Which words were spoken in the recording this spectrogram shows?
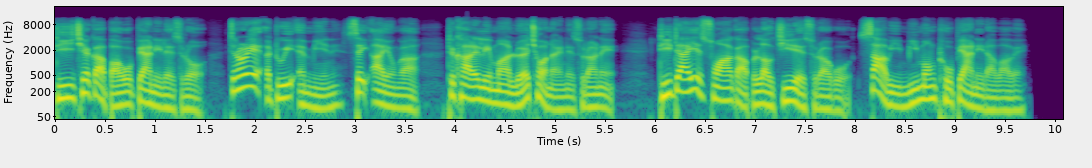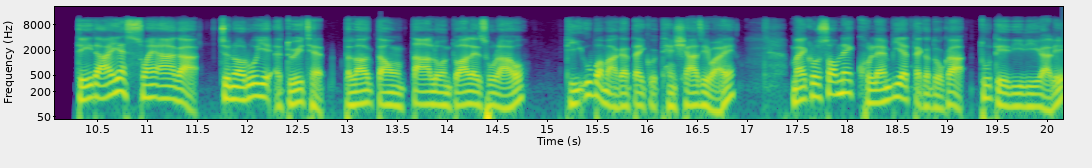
ဒီအချက်ကဘာကိုပြနေလဲဆိုတော့ကျွန်တော်ရဲ့အတွေးအမြင်စိတ်အာယုံကတခါလေးလေးမှလွဲချော်နိုင်တယ်ဆိုတာနဲ့ data ရဲ့စွမ်းအားကဘယ်လောက်ကြီးတယ်ဆိုတာကိုစပြီးမီးမောင်းထိုးပြနေတာပါပဲ data ရဲ့စွမ်းအားက ကျွန်တော်တို့ရဲ့အတွေးချက်ဘယ်လောက်တောင်တာလွန်သွားလဲဆိုတာကိုဒီဥပမာကတိုက်ကိုထင်ရှားစေပါတယ် Microsoft နဲ့ Columbia တက္ကသိုလ်ကသူတေသီတွေကလေ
